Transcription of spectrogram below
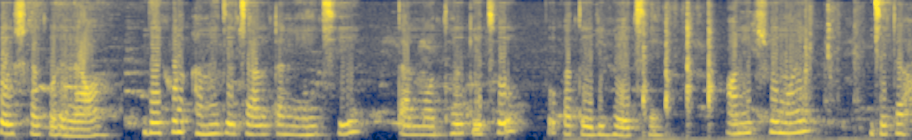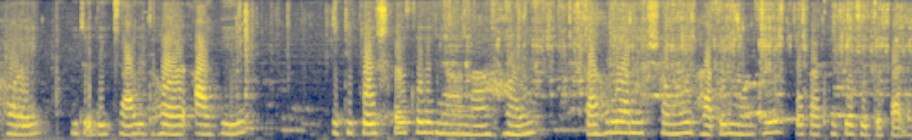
পরিষ্কার করে নেওয়া। দেখুন, আমি যে চালটা নিয়েছি, তার মধ্যেও কিছু পোকা তৈরি হয়েছে। অনেক সময় যেটা হয়, যদি চাল ধোয়ার আগে এটি পরিষ্কার করে নেওয়া না হয় তাহলে অনেক সময় ভাতের মধ্যে পোকা থেকে যেতে পারে।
